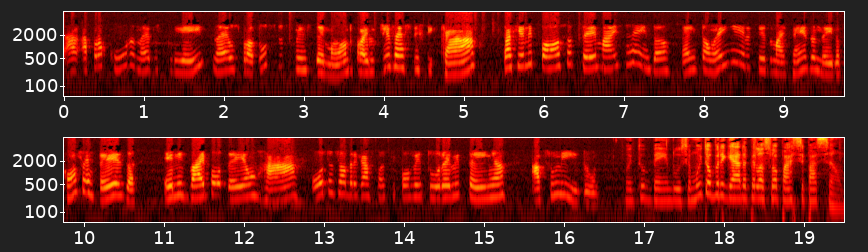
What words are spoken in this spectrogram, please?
a, a procura né, dos clientes, né, os produtos que os clientes demandam, para ele diversificar para que ele possa ter mais renda. Né? Então, em ele tendo mais renda, Neida, com certeza, ele vai poder honrar outras obrigações que, porventura, ele tenha assumido. Muito bem, Lúcia. Muito obrigada pela sua participação.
